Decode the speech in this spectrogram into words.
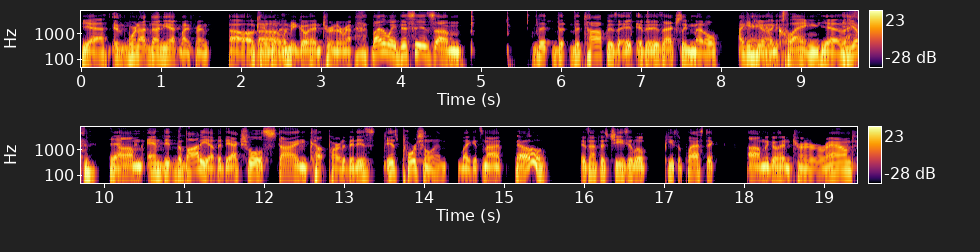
Yeah. It- We're not done yet, my friend. Oh, okay. Uh, what- let me go ahead and turn it around. By the way, this is um the the, the top is it, it is actually metal. I can hear the clang. Yeah. the- Yep. Yeah. Um and the, the body of it, the actual Stein cup part of it is is porcelain. Like it's not oh. it's not this cheesy little piece of plastic. Um, let me go ahead and turn it around.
